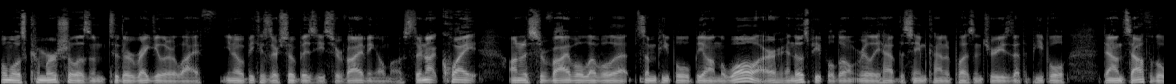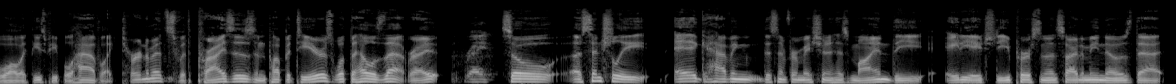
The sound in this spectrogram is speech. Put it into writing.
almost commercialism to their regular life, you know, because they're so busy surviving almost. They're not quite on a survival level that some people beyond the wall are, and those people don't really have the same kind of pleasantries that the people down south of the wall, like these people, have, like tournaments with prizes and puppeteers. What the hell is that, right? Right. So essentially, Egg having this information in his mind, the ADHD person inside of me knows that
